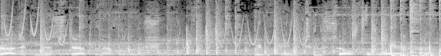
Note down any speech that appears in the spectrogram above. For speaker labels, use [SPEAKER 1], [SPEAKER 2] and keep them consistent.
[SPEAKER 1] tragic misstep in evolution, we became too
[SPEAKER 2] self aware.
